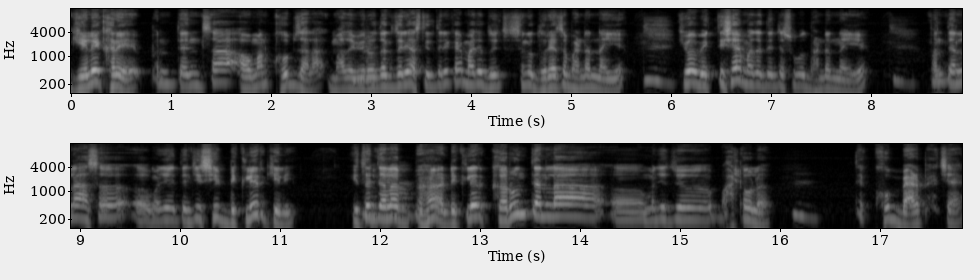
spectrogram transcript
गेले खरे पण त्यांचा अवमान खूप झाला. माझा. विरोधक जरी असतील तरी काय माझ्या संग धुऱ्याचं भांडण नाही आहे किंवा व्यक्तिशय माझं त्यांच्यासोबत भांडण नाही आहे पण त्यांना असं म्हणजे त्यांची सीट डिक्लेअर केली. इथं त्याला हा. हां डिक्लेअर करून त्यांना म्हणजे जो हटवलं ते खूप बॅड पॅच आहे.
